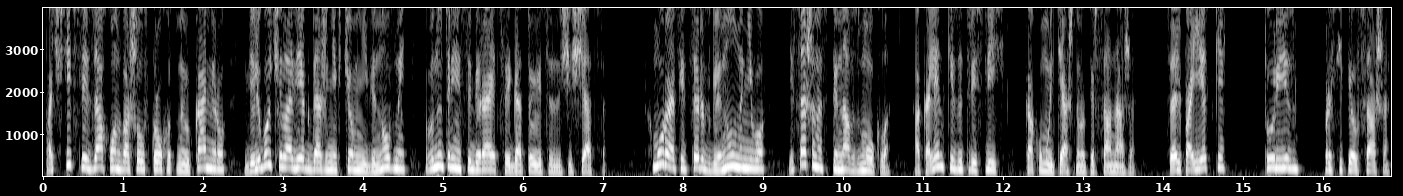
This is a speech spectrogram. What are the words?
Почти в слезах он вошел в крохотную камеру, где любой человек, даже ни в чем не виновный, внутренне собирается и готовится защищаться. Хмурый офицер взглянул на него, и Сашина спина взмокла, а коленки затряслись, как у мультяшного персонажа. «Цель поездки?» «Туризм», — просипел Саша.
